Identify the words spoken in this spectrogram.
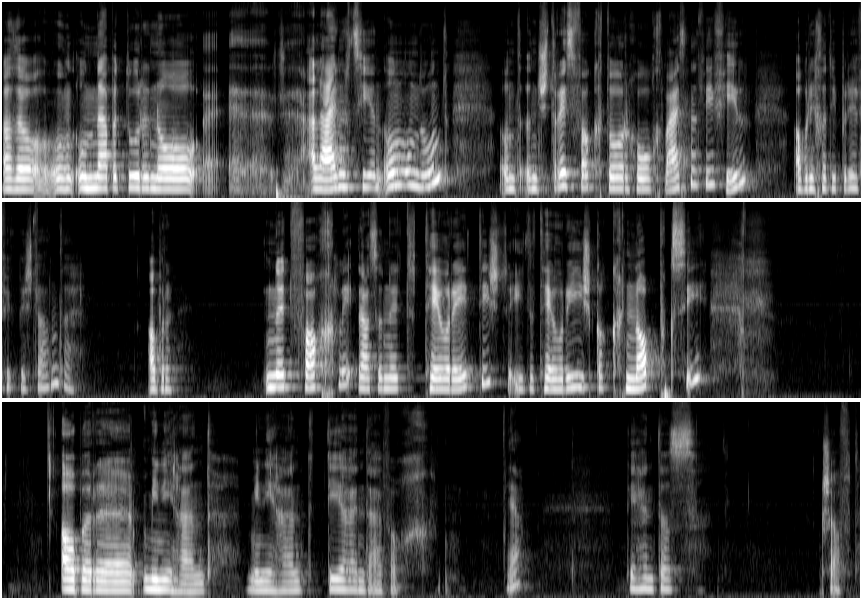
Also, und, und nebendurch noch äh, alleinerziehend und, und, und. Und ein Stressfaktor hoch, ich weiß nicht wie viel, aber ich habe die Prüfung bestanden. Aber nicht fachlich, also nicht theoretisch. In der Theorie war es knapp. Gewesen. Aber äh, meine Hände, meine Hände, die haben einfach, ja, die haben das geschafft.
